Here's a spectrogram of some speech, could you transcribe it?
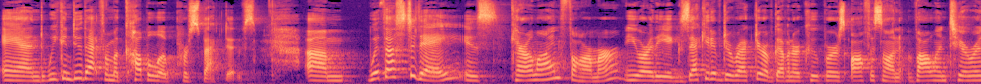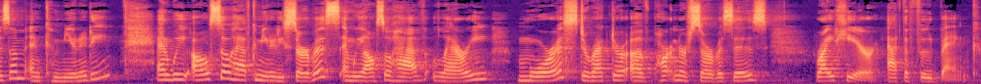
And we can do that from a couple of perspectives. Um, with us today is Caroline Farmer. You are the Executive Director of Governor Cooper's Office on Volunteerism and Community. And we also have Community Service, and we also have Larry Morris, Director of Partner Services, right here at the Food Bank.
